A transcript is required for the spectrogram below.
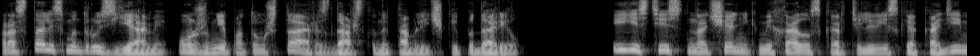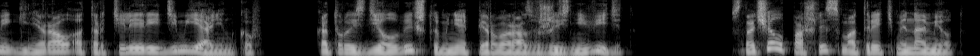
Расстались мы друзьями, он же мне потом Штайр с дарственной табличкой подарил. И, естественно, начальник Михайловской артиллерийской академии генерал от артиллерии Демьяненков, который сделал вид, что меня первый раз в жизни видит. Сначала пошли смотреть миномет.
